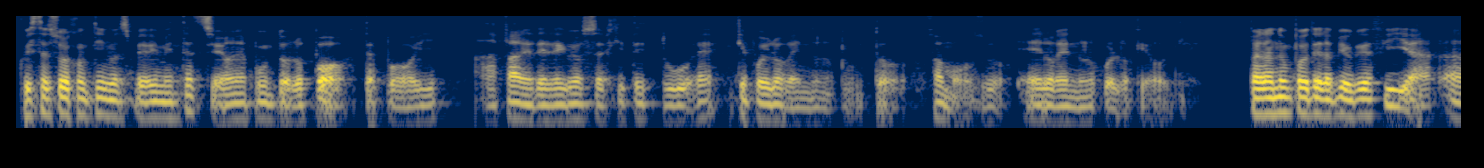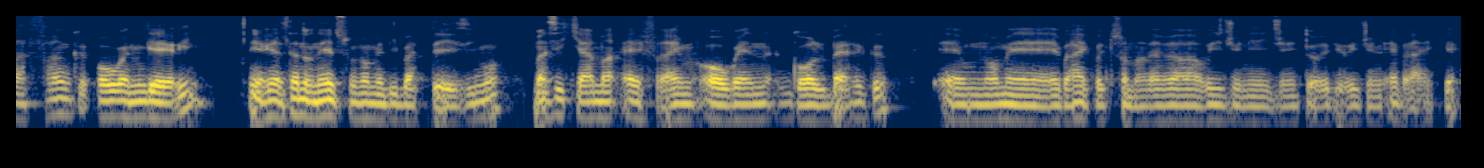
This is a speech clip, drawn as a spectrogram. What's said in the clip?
Questa sua continua sperimentazione appunto lo porta poi a fare delle grosse architetture che poi lo rendono appunto famoso e lo rendono quello che è oggi. Parlando un po' della biografia, Frank Owen Gehry in realtà non è il suo nome di battesimo, ma si chiama Ephraim Owen Goldberg, è un nome ebraico, insomma aveva origini, genitori di origini ebraiche.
